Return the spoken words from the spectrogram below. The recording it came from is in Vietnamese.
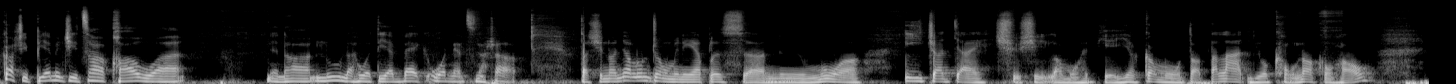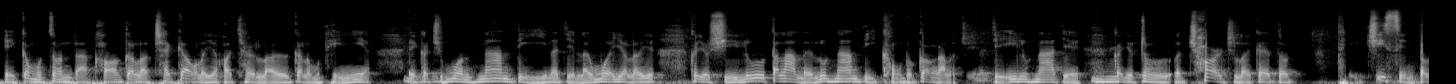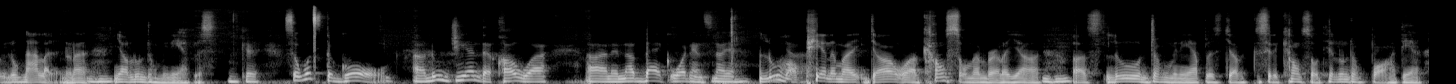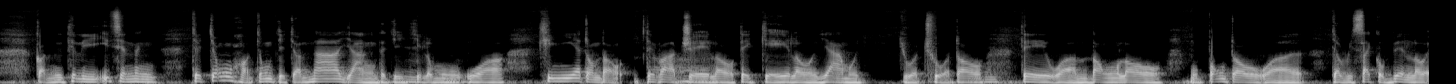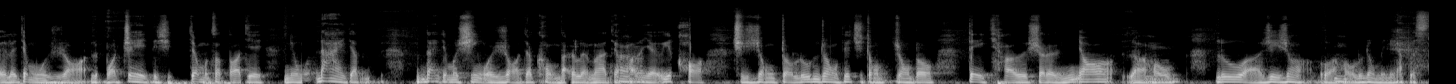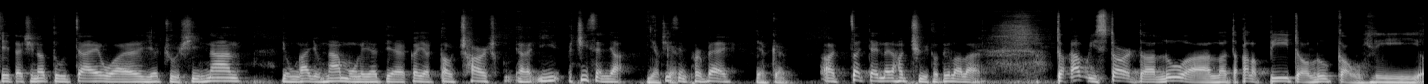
có chỉ biết mình chỉ cho khó và nên nó lu là hoa tia back ordinance nó sao ta chỉ nói nhau luôn trong Minneapolis nữ mua y cha chạy chủ sĩ là một hệ địa ya có một tờ tát lát yếu không nó không hảo ấy có một chân đã khó có là check out là họ chờ lợi có là một thế nhẹ ấy có chỉ muốn nan đi là chỉ là mua giờ là có yếu sĩ lu tát lát là lu nan đi không đâu có ngà là chỉ là chỉ lu na chỉ có yếu trâu charge là cái tờ thể chỉ xin tôi lúc nào lại nó nhau luôn trong Minneapolis. Okay, so what's the goal? Uh, lu gian đã khó nên nó back ordinance này lu họ phiền mà cho council member là giờ lu trong Minneapolis cho city council thì luôn trong hạt tiền còn như thế ít xin năng cho trong họ trong chỉ cho na yang thì chỉ chỉ là một và khi nhớ trong đó thì va chế lo thì kế lo yang một chùa chùa đâu thì và đông lo một bông đâu và cho recycle bin lo là cho một rõ là bỏ chế thì cho một số đó thì nếu đai cho đai cho một sinh và rõ cho không đại là nó cho họ là ít họ chỉ dùng cho luôn trong thế chỉ dùng dùng đâu để chờ sự nhỏ là họ lưu à gì rõ và họ luôn trong Minneapolis thì tại chỉ nó tu trái và có chủ sĩ nan dùng ngay dùng nam mong là thì có có tàu charge ý chỉ sen ya chỉ sen per bag cái à chắc chắn là họ chửi thôi tức là là tất cả restart da lu à là tất cả là pi cho lu cầu thì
